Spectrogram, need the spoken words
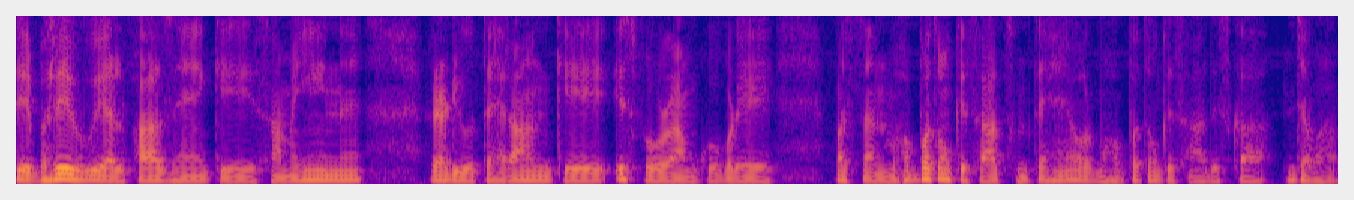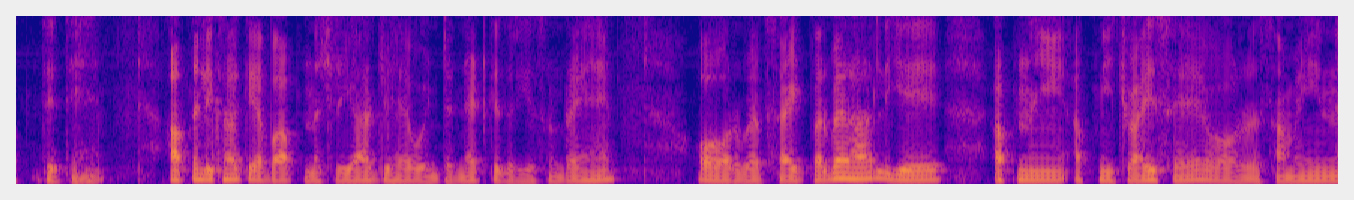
سے بھرے ہوئے الفاظ ہیں کہ سامعین ریڈیو تہران کے اس پروگرام کو بڑے مثلاً محبتوں کے ساتھ سنتے ہیں اور محبتوں کے ساتھ اس کا جواب دیتے ہیں۔ آپ نے لکھا کہ اب آپ نشریات جو ہے وہ انٹرنیٹ کے ذریعے سن رہے ہیں اور ویب سائٹ پر بہرحال یہ اپنی اپنی چوائس ہے اور سامعین،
